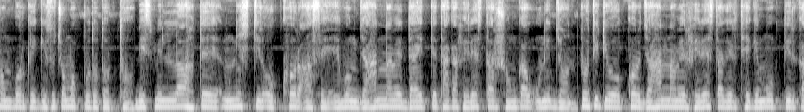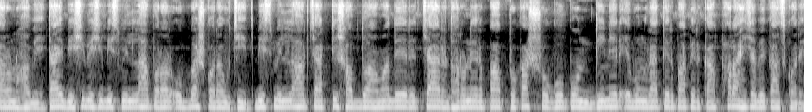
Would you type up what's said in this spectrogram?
সম্পর্কে কিছু চমকপ্রদ তথ্য। বিসমিল্লাহতে উনিশটির অক্ষর আছে এবং জাহান্নামের দায়িত্বে থাকা ফেরেস্তার সংখ্যাও উনিশ জন। প্রতিটি অক্ষর জাহান্নামের ফেরেস্তাদের থেকে মুক্তির কারণ হবে। তাই বেশি বেশি বিসমিল্লাহ পড়ার অভ্যাস করা উচিত। বিসমিল্লাহর চারটি শব্দ আমাদের চার ধরনের পাপ প্রকাশ্য, গোপন, দিনের এবং রাতের পাপের কাফারা হিসাবে কাজ করে।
